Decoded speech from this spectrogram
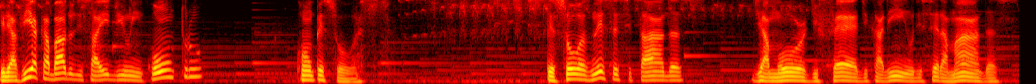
Ele havia acabado de sair de um encontro com pessoas. Pessoas necessitadas de amor, de fé, de carinho, de ser amadas.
